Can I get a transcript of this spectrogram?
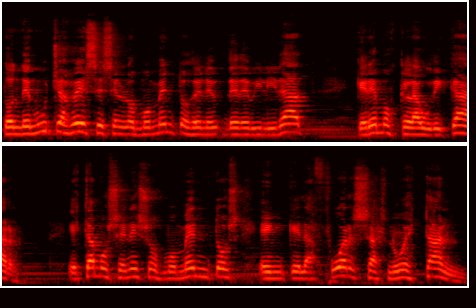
donde muchas veces en los momentos de, debilidad queremos claudicar, estamos en esos momentos en que las fuerzas no están,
